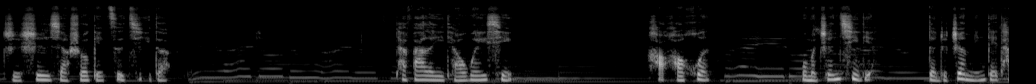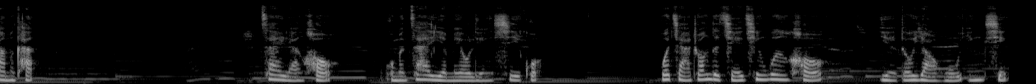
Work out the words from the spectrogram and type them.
只是想说给自己的。他发了一条微信：“好好混，我们争气点，等着证明给他们看。”再然后，我们再也没有联系过。我假装的节庆问候，也都杳无音信。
